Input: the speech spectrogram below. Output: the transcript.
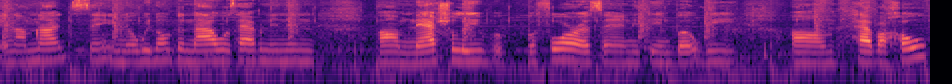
and I'm not saying, you know, we don't deny what's happening in um, naturally before us or anything, but we um, have a hope.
